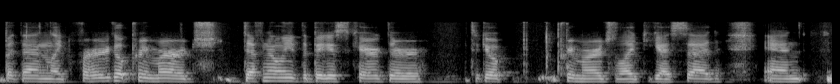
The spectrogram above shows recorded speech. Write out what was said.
But then like for her to go pre-merge, definitely the biggest character to go pre-merge, like you guys said, and I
